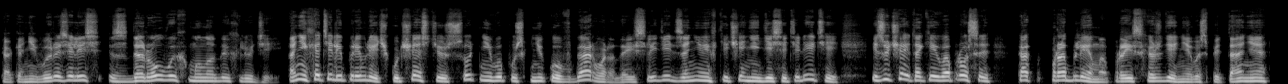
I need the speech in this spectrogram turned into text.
как они выразились, здоровых молодых людей. Они хотели привлечь к участию сотни выпускников Гарварда и следить за ними в течение десятилетий, изучая такие вопросы, как проблема происхождения воспитания,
